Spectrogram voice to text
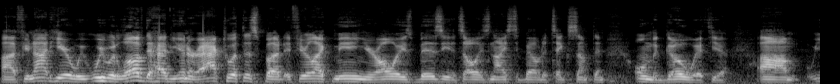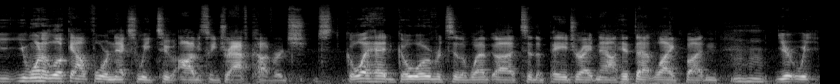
uh, if you're not here, we, we would love to have you interact with us. But if you're like me and you're always busy, it's always nice to be able to take something on the go with you. Um, you, you want to look out for next week too. Obviously, draft coverage. Just go ahead, go over to the web uh, to the page right now. Hit that like button. You're, we,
